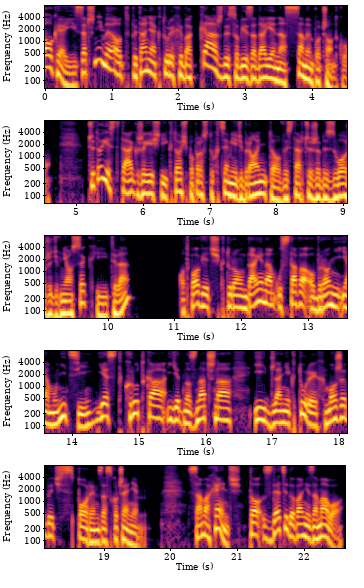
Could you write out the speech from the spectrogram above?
Okej, zacznijmy od pytania, które chyba każdy sobie zadaje na samym początku. Czy to jest tak, że jeśli ktoś po prostu chce mieć broń, to wystarczy, żeby złożyć wniosek i tyle? Odpowiedź, którą daje nam ustawa o broni i amunicji, jest krótka, jednoznaczna i dla niektórych może być sporym zaskoczeniem. Sama chęć to zdecydowanie za mało.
